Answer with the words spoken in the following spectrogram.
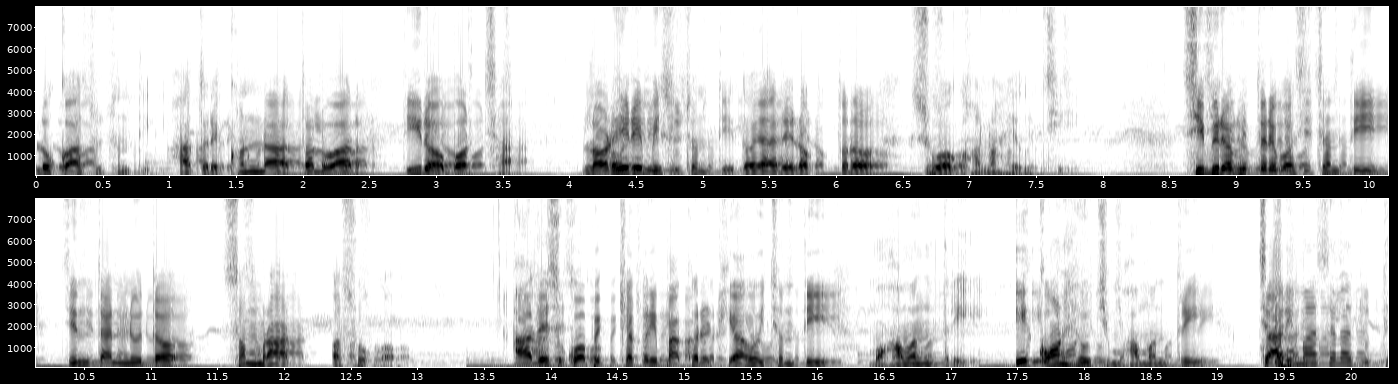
ଲୋକ ଆସୁଛନ୍ତି। ହାତରେ ଖଣ୍ଡା ତଲୱାର ତୀର ବର୍ଚ୍ଛା। ଲଢ଼େଇରେ ମିଶୁଛନ୍ତି। ଦୟାରେ ରକ୍ତର ସୁଅ ଘନ ହେଉଛି। ଶିବିର ଭିତରେ ବସିଛନ୍ତି ଚିନ୍ତାନ୍ୱିତ ସମ୍ରାଟ ଅଶୋକ। ଆଦେଶକୁ ଅପେକ୍ଷା କରି ପାଖରେ ଠିଆ ହୋଇଛନ୍ତି ମହାମନ୍ତ୍ରୀ। ଏ କ'ଣ ହେଉଛି ମହାମନ୍ତ୍ରୀ? ଚାରି ମାସ ହେଲା ଯୁଦ୍ଧ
